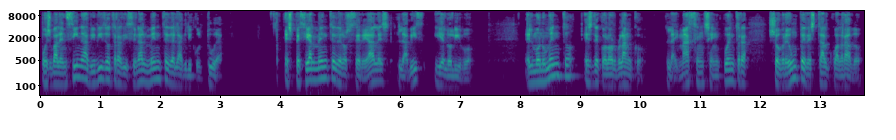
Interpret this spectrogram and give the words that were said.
pues Valencina ha vivido tradicionalmente de la agricultura, especialmente de los cereales, la vid y el olivo. El monumento es de color blanco. La imagen se encuentra sobre un pedestal cuadrado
